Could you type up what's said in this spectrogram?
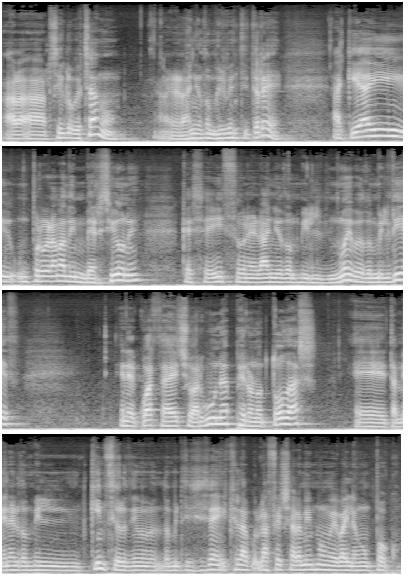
al siglo que estamos, en el año 2023. Aquí hay un programa de inversiones que se hizo en el año 2009 o 2010, en el cual se ha hecho algunas, pero no todas. Eh, también en el 2015 o 2016, es que la, fecha ahora mismo me bailan un poco.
